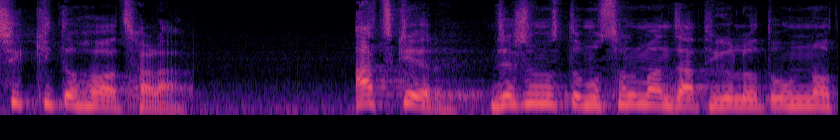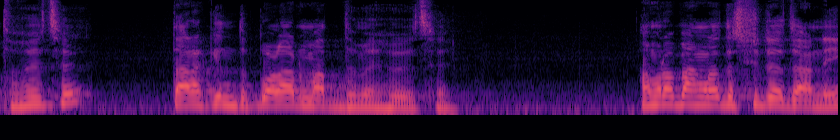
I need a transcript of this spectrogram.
শিক্ষিত হওয়া ছাড়া। আজকের যে সমস্ত মুসলমান জাতিগুলো তো উন্নত হয়েছে, তারা কিন্তু পড়ার মাধ্যমে হয়েছে। আমরা বাংলাদেশিটা জানি,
